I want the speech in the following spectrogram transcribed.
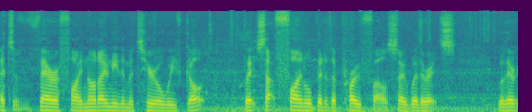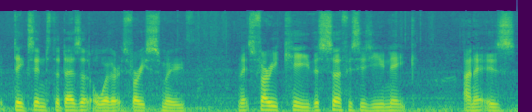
are to verify not only the material we've got, but it's that final bit of the profile. So whether it's whether it digs into the desert or whether it's very smooth, and it's very key. This surface is unique, and it is.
